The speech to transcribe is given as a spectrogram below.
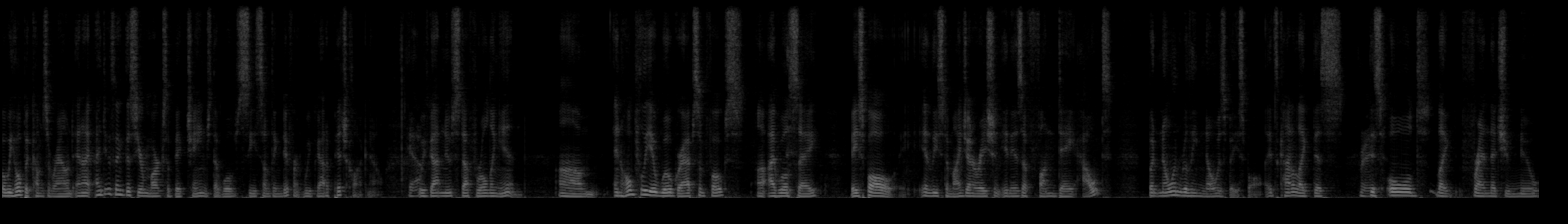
But we hope it comes around. And I, I do think this year marks a big change that we'll see something different. We've got a pitch clock now, Yeah. we've got new stuff rolling in. Um, and hopefully it will grab some folks. Uh, I will say, baseball, at least to my generation, it is a fun day out, but no one really knows baseball. It's kind of like this right. this old like friend that you knew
